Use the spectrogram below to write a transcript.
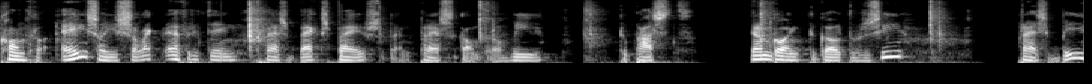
Control A. So you select everything, press backspace, then press Control V to paste. Then I'm going to go to Z, press B.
